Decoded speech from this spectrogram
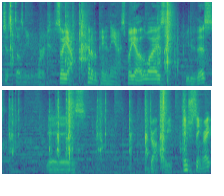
Just doesn't even work. So yeah, kind of a pain in the ass. But yeah, otherwise, you do this, it is drop free. Interesting, right?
